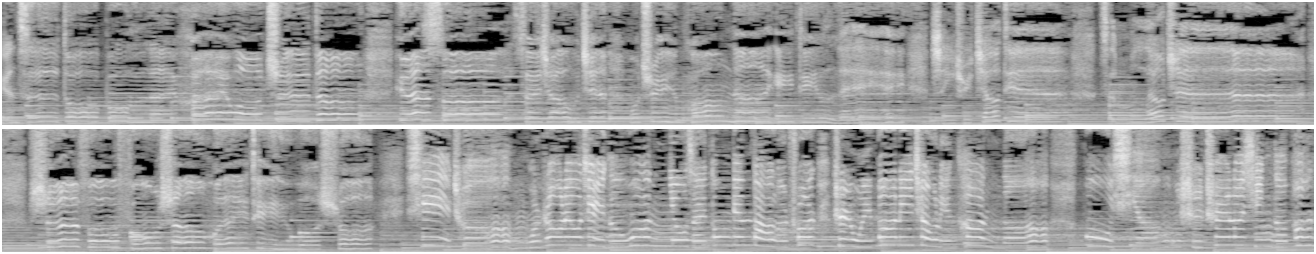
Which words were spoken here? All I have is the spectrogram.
言辞多不来回，我只等月色在皎洁，抹去眼眶那一滴泪，心绪交叠。是否风声会替我说？西城，我绕了几个弯，又在东边打了转，只为把你俏脸看呐。不想是吃了心的盘，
